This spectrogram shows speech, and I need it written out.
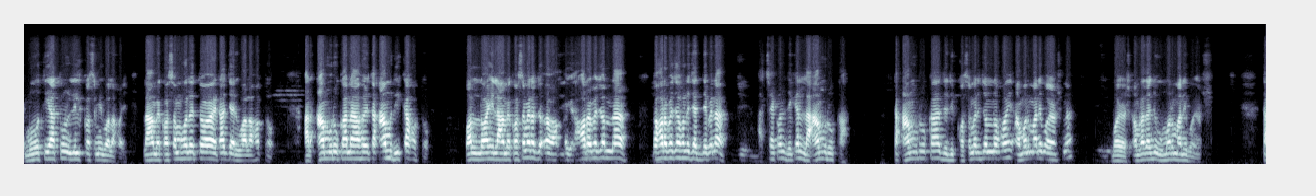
মতিয়াতুন লিল কসমি বলা হয়। লামে কসম হলে তো এটা জারওয়ালা হতো। আর আমরুকা না হলে তো আমরিকা হতো। অল্লাহি লামে কসম এটা আহ, না। তো জন হলে জাত দেবে না। আচ্ছা এখন দেখেন লা আমরুকা। তা আমরুকা যদি কসমের জন্য হয় আমার মানে বয়স না? বয়স। আমরা জানি উমর মানে বয়স। তা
